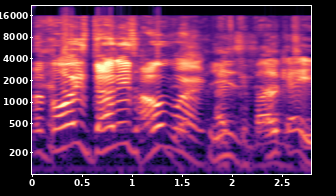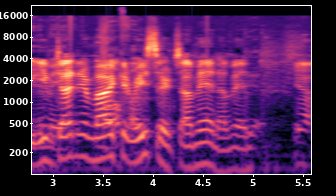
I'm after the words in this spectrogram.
The boy's done his homework. He's- okay, you've done your market research. I'm in. I'm in. Yeah. Yeah.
